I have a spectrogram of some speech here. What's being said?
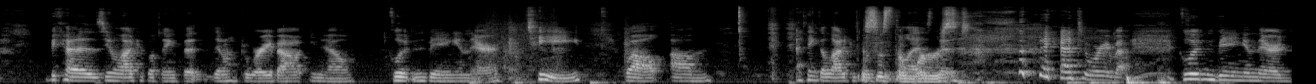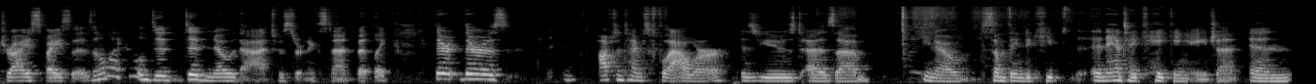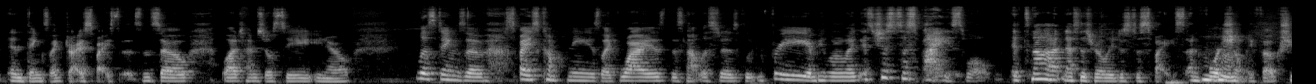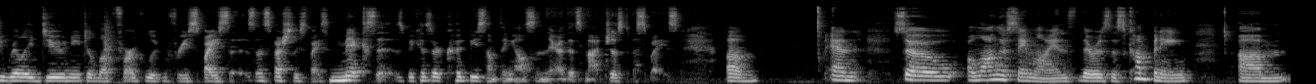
because you know a lot of people think that they don't have to worry about you know gluten being in their tea. Well, um, I think a lot of people This is the worst. they had to worry about gluten being in their dry spices, and a lot of people did did know that to a certain extent. But like there there is oftentimes flour is used as a you know something to keep an anti-caking agent in in things like dry spices and so a lot of times you'll see you know listings of spice companies like why is this not listed as gluten-free? And people are like it's just a spice. Well it's not necessarily just a spice unfortunately folks. You really do need to look for gluten-free spices especially spice mixes because there could be something else in there that's not just a spice. Um, and so along those same lines, there was this company, um,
